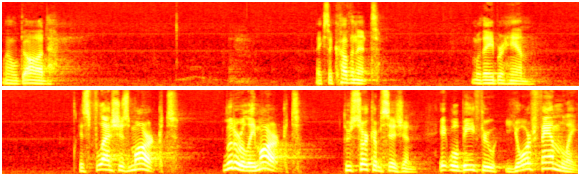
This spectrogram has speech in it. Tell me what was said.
Well, God makes a covenant with Abraham. His flesh is marked, literally marked, through circumcision. It will be through your family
